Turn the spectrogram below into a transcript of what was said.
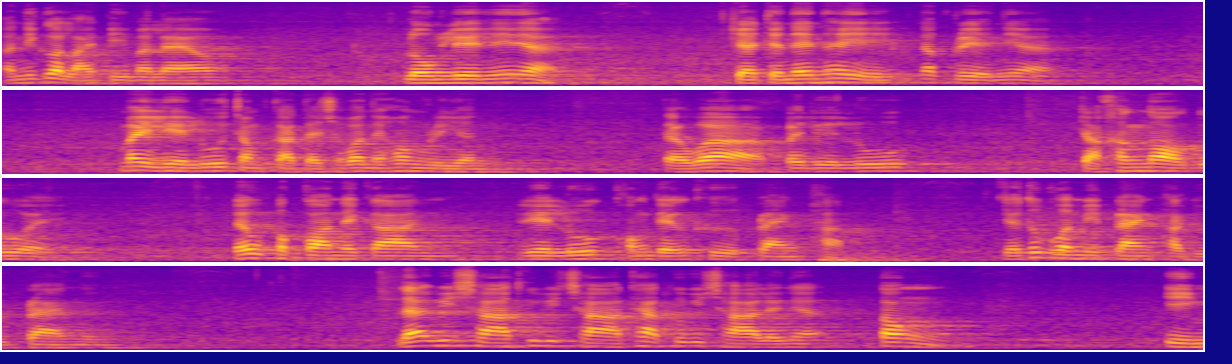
อันนี้ก็หลายปีมาแล้ว โรงเรียนนี้เนี่ยจะจะเน้นให้นักเรียนเนี่ย ไม่เรียนรู้จำกัดแต่เฉพาะในห้องเรียน แต่ว่าไปเรียนรู้จากข้างนอกด้วย แล้วอุปกรณ์ในการเรียนรู้ของเด็กก็คือแปลงผัก เดี๋ยวทุกคนมีแปลงผักอยู่แปลงหนึ่งและวิชาทุกวิชาแทบทุกวิชาเลยเนี่ยต้องอิง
